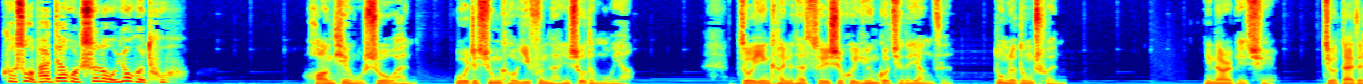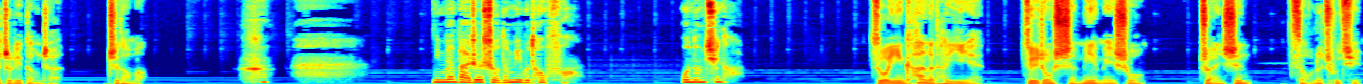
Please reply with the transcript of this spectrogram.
可是我怕待会儿吃了我又会吐。”黄天武说完，捂着胸口，一副难受的模样。左英看着他随时会晕过去的样子，动了动唇。你哪儿也别去，就待在这里等着，知道吗？哼，你们把这守得密不透风，我能去哪儿？左英看了他一眼，最终什么也没说，转身走了出去。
